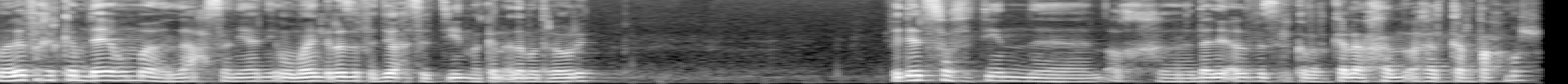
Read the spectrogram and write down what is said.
ما ده في آخر كام دقيقة هما اللي أحسن يعني. أوباميانج نزل في الدقيقة 61 مكان أدم تراوري. في الدقيقة 69 آه، الأخ داني ألفيس اللي كنا بنتكلم عنه أخد كارت أحمر.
